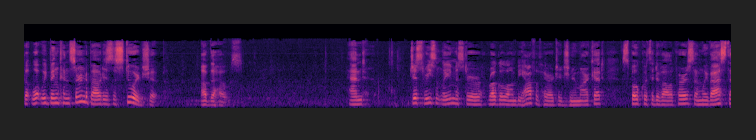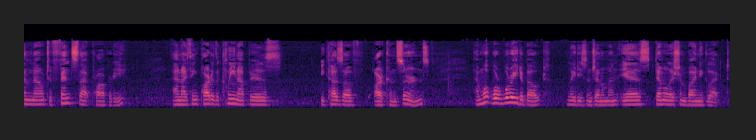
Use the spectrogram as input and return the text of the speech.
But what we've been concerned about is the stewardship of the house. And just recently, Mr. Ruggles, on behalf of Heritage Newmarket, spoke with the developers, and we've asked them now to fence that property. And I think part of the cleanup is because of our concerns. And what we're worried about, ladies and gentlemen, is demolition by neglect.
